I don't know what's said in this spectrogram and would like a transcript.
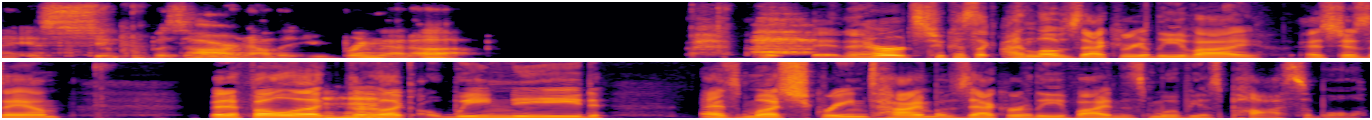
That is super bizarre now that you bring that up. it hurts too because like I love Zachary Levi as Shazam, but it felt like they're Mhm. like we need as much screen time of Zachary Levi in this movie as possible,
